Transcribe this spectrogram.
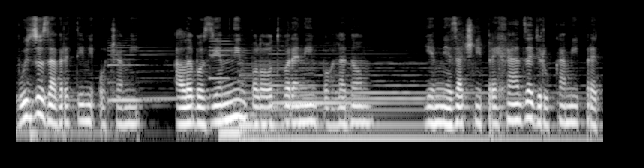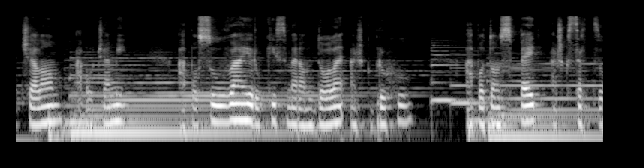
buď so zavretými očami, alebo s jemným polootvoreným pohľadom, jemne začni prechádzať rukami pred čelom a očami a posúvaj ruky smerom dole až k bruchu a potom späť až k srdcu.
